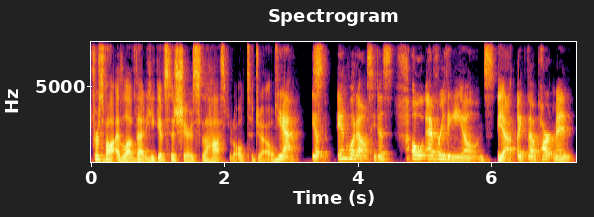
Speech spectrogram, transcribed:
first of all, I love that he gives his shares to the hospital to Jo. yeah, yep. And what else? He does. Oh, everything he owns, Yeah, like the apartment,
